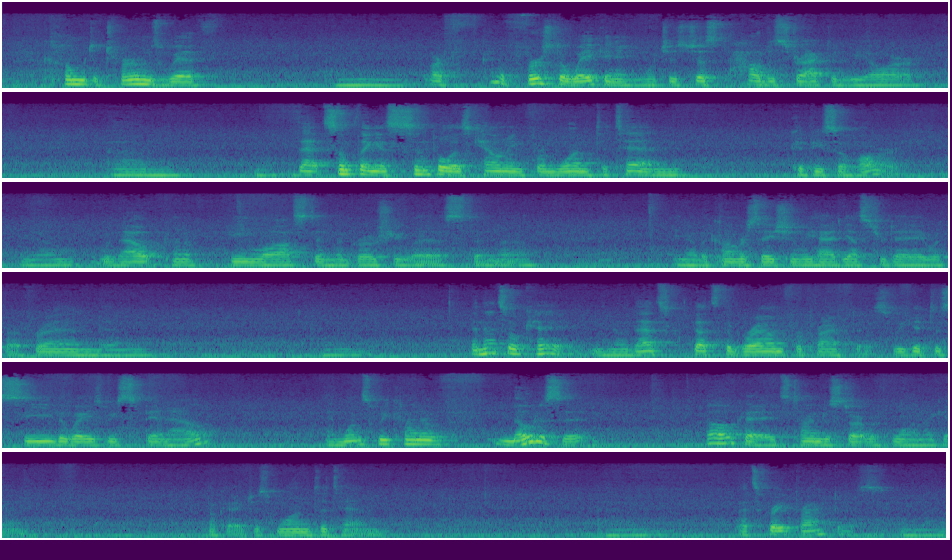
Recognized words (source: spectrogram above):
come to terms with um, our kind of first awakening, which is just how distracted we are. Um, that something as simple as counting from 1 to 10 could be so hard, you know, without kind of being lost in the grocery list and the, you know, the conversation we had yesterday with our friend and and that's okay. You know, that's that's the ground for practice. We get to see the ways we spin out, and once we kind of notice it, oh, okay, it's time to start with one again. Okay, just one to ten. Um, that's great practice. You know?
